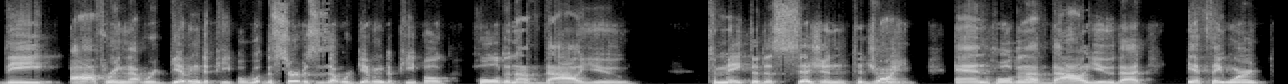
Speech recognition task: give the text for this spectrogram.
the offering that we're giving to people the services that we're giving to people hold enough value to make the decision to join and hold enough value that if they weren't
